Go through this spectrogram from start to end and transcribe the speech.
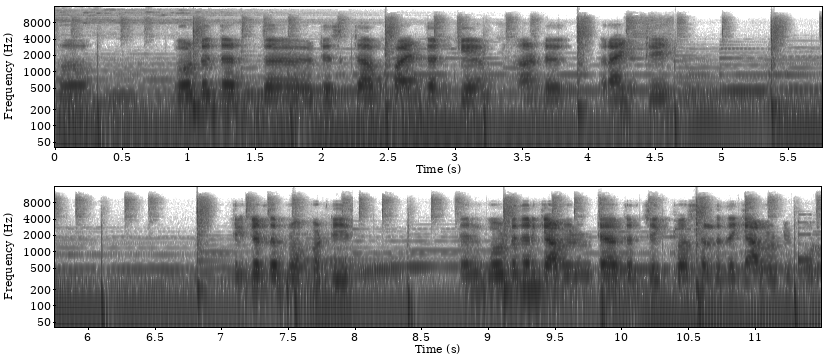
So go to the, the desktop find that game and uh, right click. Click at the properties then go to the capability tab then checkbox under the capability mode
